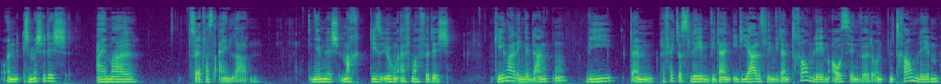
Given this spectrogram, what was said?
Und ich möchte dich einmal zu etwas einladen. Nämlich mach diese Übung einfach mal für dich geh mal in Gedanken, wie dein perfektes Leben, wie dein ideales Leben, wie dein Traumleben aussehen würde. Und ein Traumleben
